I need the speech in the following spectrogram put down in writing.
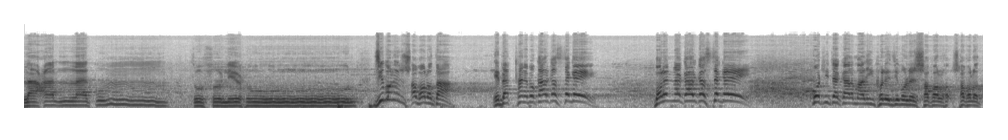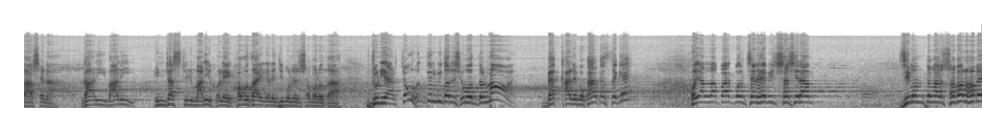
لعلكم তুফলিহুন জীবনের সফলতা এই ব্যাখ্যা নেব কার কাছ থেকে বলেন না কার কাছ থেকে কোটি টাকার মালিক হলে জীবনের সফল, সফলতা আসে না। গাড়ি, বাড়ি ইন্ডাস্ট্রির মালিক হলে ক্ষমতায় গেলে জীবনের সফলতা দুনিয়ার চৌহদ্দির ভিতরে সীমাবদ্ধ নয়। ব্যাখ্যা নেব কার কাছ থেকে? ওই আল্লাহ পাক বলছেন, হে বিশ্বাসীরাম জীবন তোমার সফল হবে।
